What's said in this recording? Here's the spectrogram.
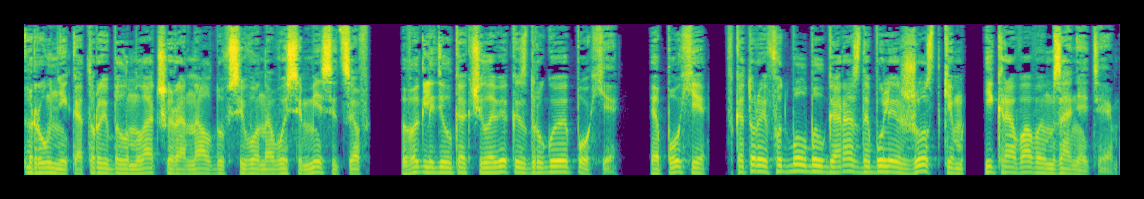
Руни, который был младше Роналду всего на 8 месяцев, выглядел как человек из другой эпохи, эпохи, в которой футбол был гораздо более жестким и кровавым занятием.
